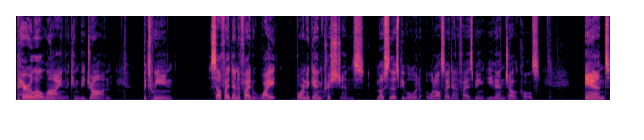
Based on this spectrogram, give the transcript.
parallel line that can be drawn between self identified white, born again Christians. Most of those people would, would also identify as being evangelicals. And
